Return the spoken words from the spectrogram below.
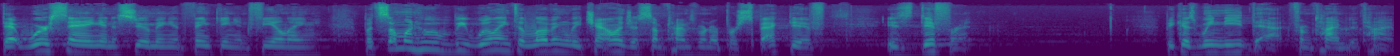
that we're saying and assuming and thinking and feeling. But someone who will be willing to lovingly challenge us sometimes when our perspective is different. Because we need that from time to time.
